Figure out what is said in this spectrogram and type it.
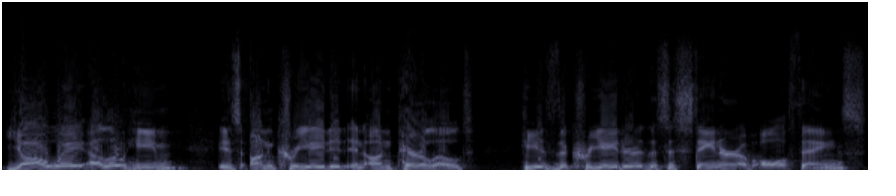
Yahweh Elohim is uncreated and unparalleled. He is the creator, the sustainer of all things.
